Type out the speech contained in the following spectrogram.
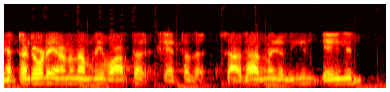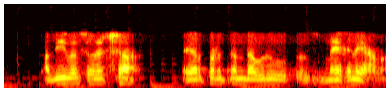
ഞെട്ടലോടെയാണ് നമ്മൾ ഈ വാർത്ത കേട്ടത്. സാധാരണഗതിയിൽ ജയിലിൽ അതീവ സുരക്ഷ ഏർപ്പെടുത്തേണ്ട ഒരു മേഖലയാണ്.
